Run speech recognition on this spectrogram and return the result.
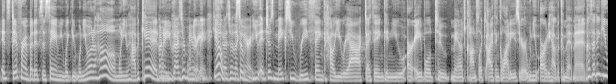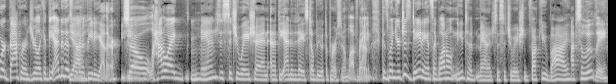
it's different, but it's the same. When you, when you own a home, when you have a kid. Oh, no, when- you guys are when you're married. ma- You Yeah. guys are, like, so married. You, it just makes you rethink how you react, I think, and you are able to manage conflict, I think, a lot easier when you already have a commitment. because I think you work backwards. You're like, at the end of this, Yeah. we're going to be together. So how do I mm-hmm. manage this situation and at the end of the day still be with the person and love them? Because when you're just dating, it's like, well, I don't need to manage the situation. Fuck you, bye. Absolutely.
